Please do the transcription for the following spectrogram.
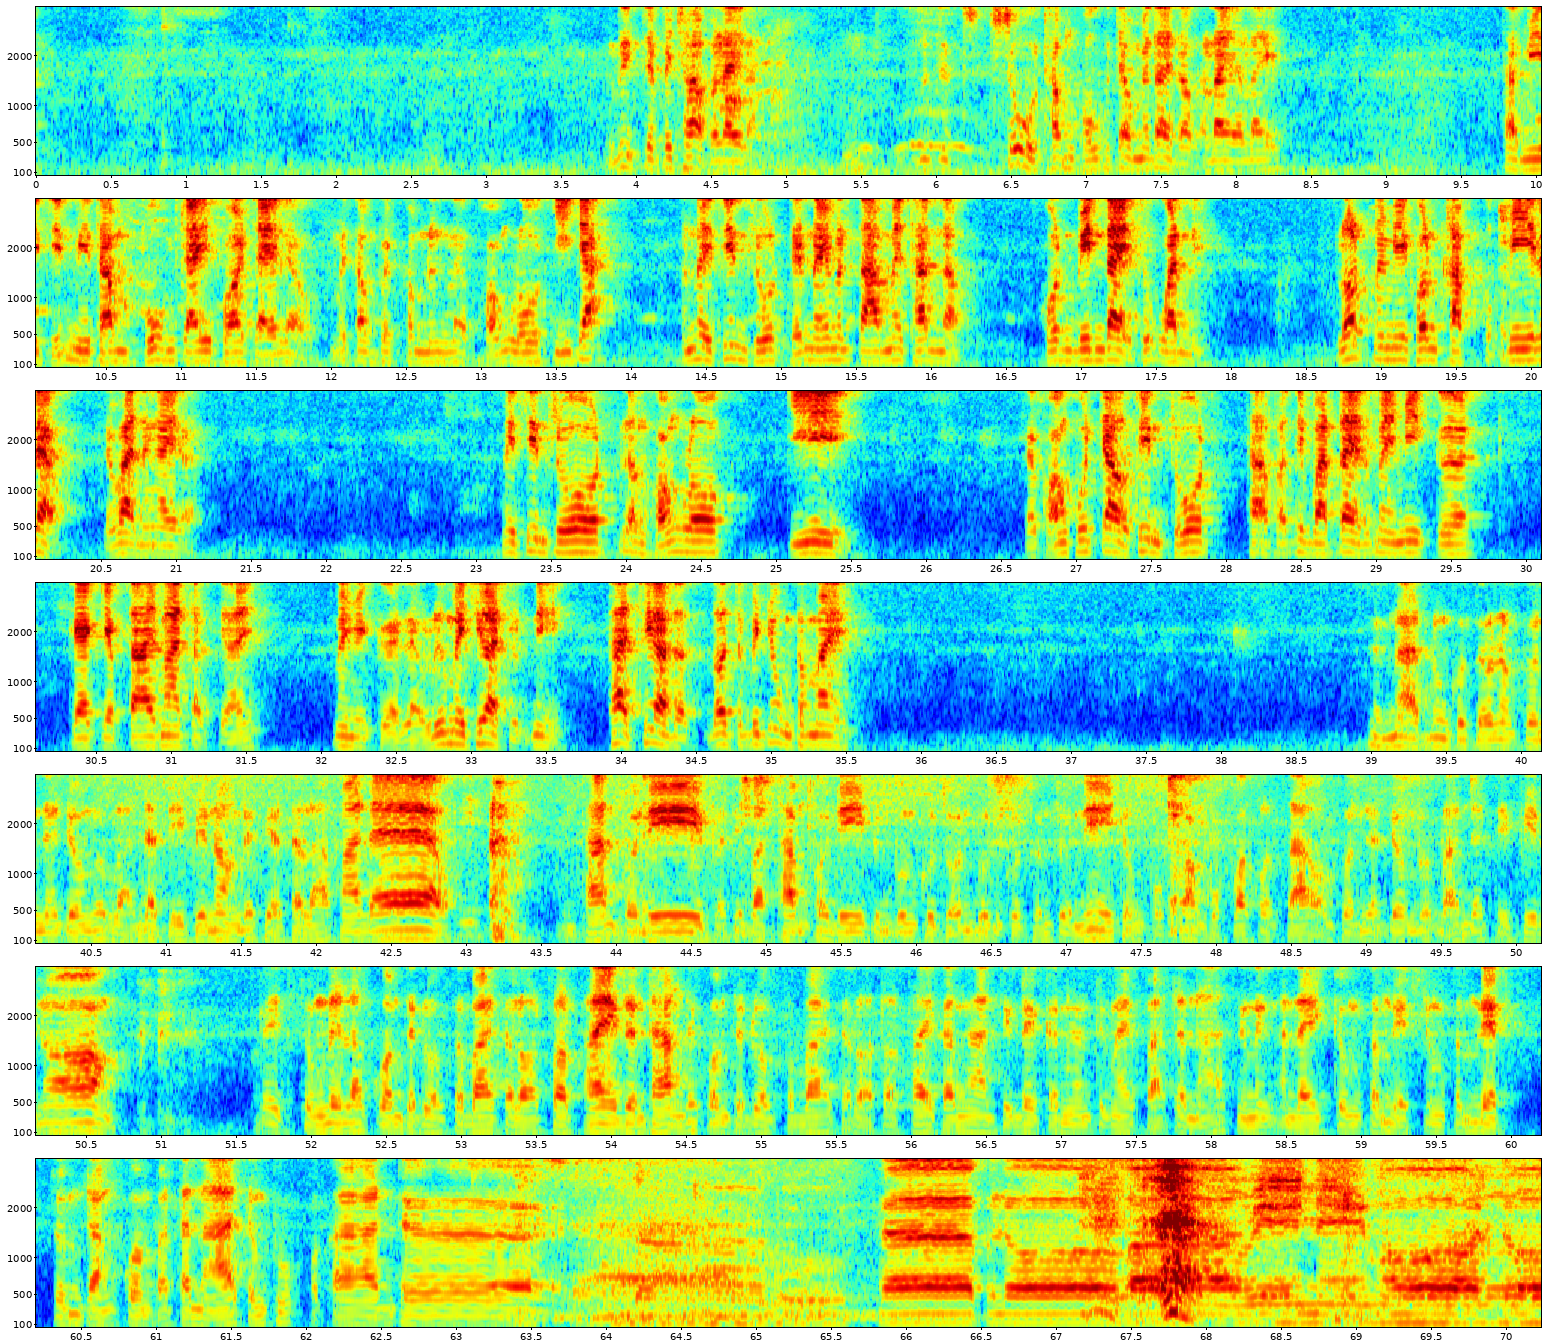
หรือจะไปชอบอะไรล่ะ มันจะสู้ทำของพระเจ้าไม่ได้ดอกอะไรอะไร ถ้ามีศีลมีธรรมภูมิใจพอใจแล้ว ไม่ต้องไปคำนึงแล้วของโลกียะ มันไม่สิ้นสุดเห็นไหมมันตามไม่ทันแล้วคนบินได้ทุกวันนี่รถไม่มีคนขับก็มีแล้วแต่ว่ายังไงล่ะ ไม่สิ้นสุดเรื่องของโลกี แต่ของพระเจ้าสิ้นสุดถ้าปฏิบัติได้แล้วไม่มีเกิด แก่เก็บตายมาจากไหนไม่มีเกิดแล้ว หรือไม่เชื่อจุดนี้ ถ้าเชื่อเราจะไปยุ่งทำไมอำนาจนุ่งกุศลของตนญาติโยมลูกหลานญาติพี่น้องได้เสียสละมาแล้วทานก็ดี ปฏิบัติธรรมก็ดีเป็นบุญกุศลบุญกุศลส่วนนี้ จงปกป้องปกปักรักษาองค์ตนญาติโยมลูกหลานญาติพี่น้องได้จงได้รับความสะดวกสบายตลอดปลอดภัยเดินทางด้วยความสะดวกสบายตลอดปลอดภัยการงานจึงได้การเงินจึงไหนปรารถนาสิ่งหนึ่งอันใดจงสำเร็จจงสำเร็จ สมดังความปรารถนาจงทุกประการเธอญข้าพโลกาวินิโมตุ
